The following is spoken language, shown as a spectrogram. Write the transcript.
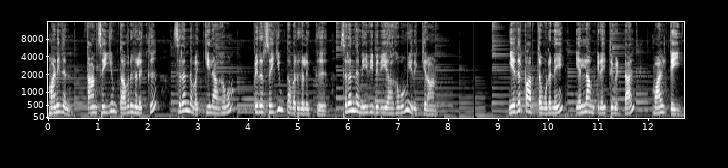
மனிதன் தான் செய்யும் தவறுகளுக்கு சிறந்த வக்கீலாகவும் பிறர் செய்யும் தவறுகளுக்கு சிறந்த நீதிபதியாகவும் இருக்கிறான். எதிர்பார்த்த உடனே எல்லாம் கிடைத்துவிட்டால் வாழ்க்கை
